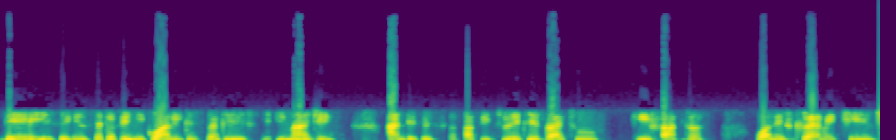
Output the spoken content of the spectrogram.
there is a new set of inequalities that is emerging. And this is perpetuated by two key factors. One is climate change,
